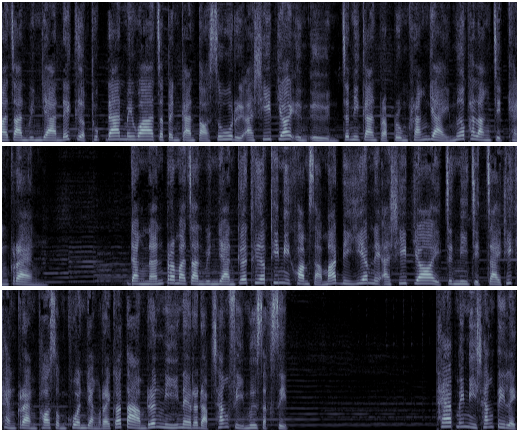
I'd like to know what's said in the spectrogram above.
มาจารย์วิญญาณได้เกือบทุกด้านไม่ว่าจะเป็นการต่อสู้หรืออาชีพย่อยอื่น ๆ จะมีการปรับปรุงครั้งใหญ่เมื่อพลังจิตแข็งแกร่ง ดังนั้นประมาจารย์วิญญาณเกื้อเทือบที่มีความสามารถดีเยี่ยมในอาชีพย่อย จึงมีจิตใจที่แข็งแกร่งพอสมควรอย่างไรก็ตามเรื่องนี้ในระดับช่างฝีมือศักดิ์สิทธิ์แทบไม่มีช่างตีเหล็ก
